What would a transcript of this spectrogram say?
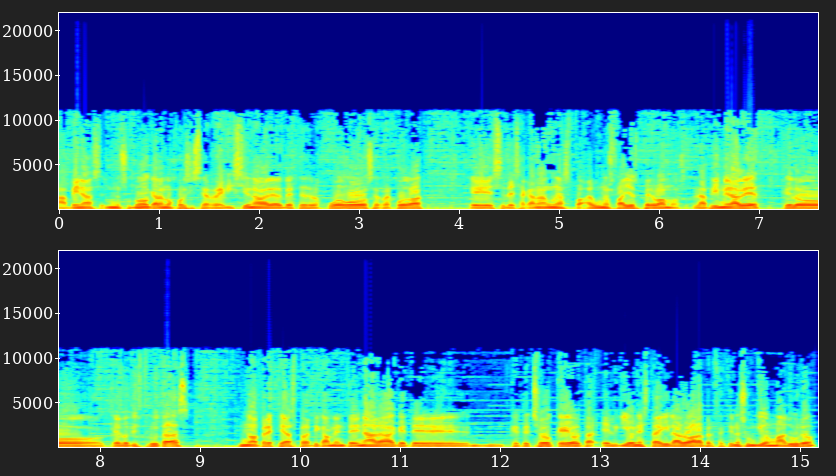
apenas, supongo que a lo mejor si se revisiona varias veces el juego, se rejuega, eh, se le sacarán algunas, algunos fallos, pero vamos, la primera vez que lo, que lo disfrutas, no aprecias prácticamente nada que te, que te choque. O el guion está hilado a la perfección, es un guion maduro,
